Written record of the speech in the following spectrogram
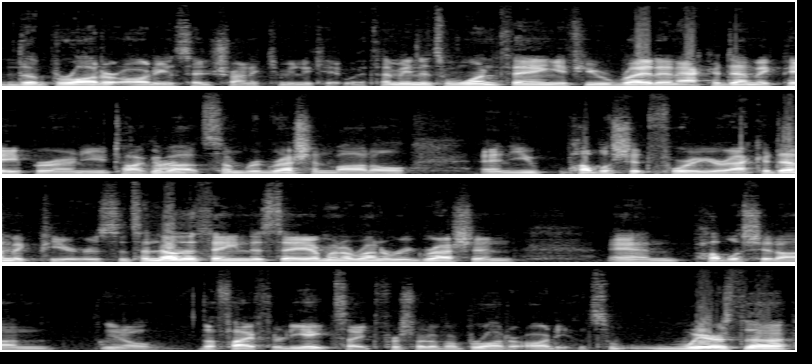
the broader audience that you're trying to communicate with. I mean, it's one thing if you write an academic paper and you talk right. about some regression model and you publish it for your academic peers. It's another thing to say I'm going to run a regression and publish it on you know the 538 site for sort of a broader audience. Where's the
